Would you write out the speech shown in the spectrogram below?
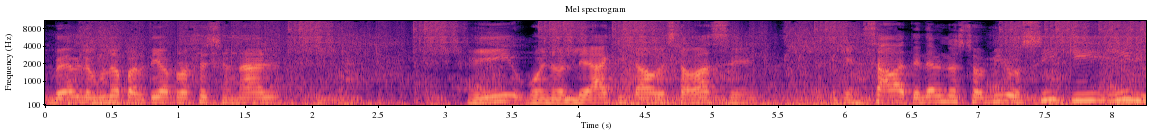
verlo en una partida profesional. Y bueno, le ha quitado esta base pensaba tener nuestro amigo Siki y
